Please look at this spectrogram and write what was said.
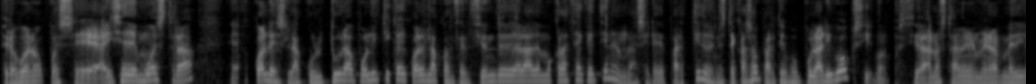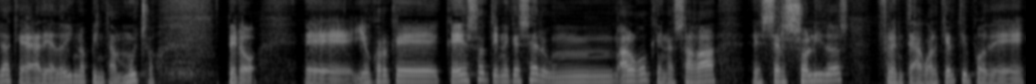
Pero bueno, pues eh, ahí se demuestra eh, cuál es la cultura política y cuál es la concepción de, de, la democracia que tienen una serie de partidos. En este caso, Partido Popular y Vox, y bueno, pues Ciudadanos también en menor medida, que a día de hoy no pintan mucho. Pero eh, yo creo que, que, eso tiene que ser un, algo que nos haga eh, ser sólidos frente a cualquier tipo de,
